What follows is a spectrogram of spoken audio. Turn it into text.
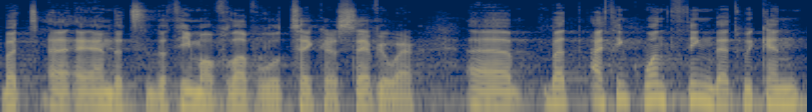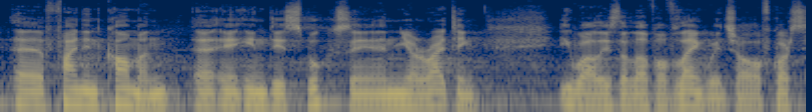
but uh, and the theme of love will take us everywhere. Uh, but I think one thing that we can uh, find in common uh, in, in, these books, in your writing, well, is the love of language. Of course,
